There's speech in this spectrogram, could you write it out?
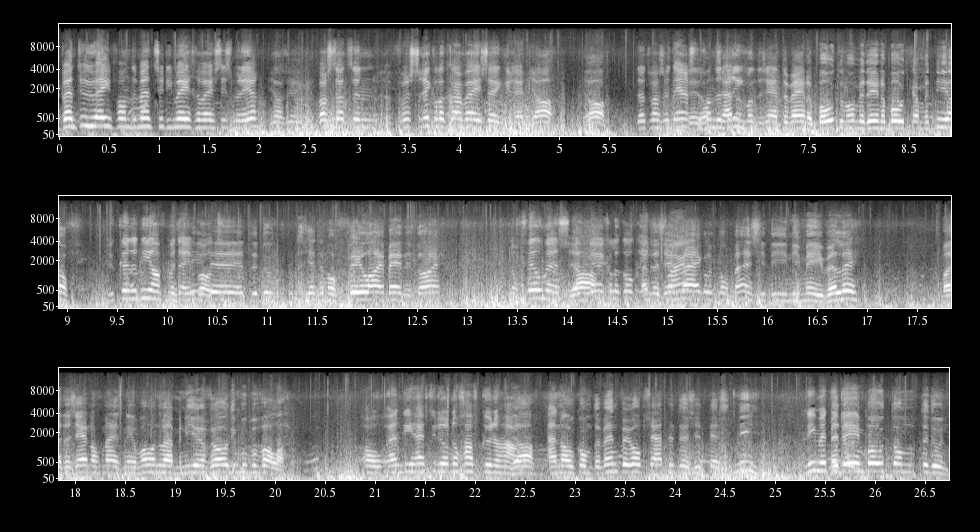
Bent u een van de mensen die mee geweest is, meneer? Jazeker. Was dat een verschrikkelijk karwei zeker, hè? Ja, ja. Dat was het ergste van de drie. Want er zijn te weinig boten, nog met één boot kan het niet af. U kunt het niet af met één boot? Te, te doen. Er zitten nog veel dus daar. Nog veel mensen. Ja, werkelijk ook en er zijn werkelijk nog mensen die niet mee willen. Maar er zijn nog mensen die gewonnen. We hebben hier een vrouw die moet bevallen. Oh, en die heeft u er nog af kunnen halen? Ja, en nu komt de wind weer opzetten, dus het is niet, niet met, met één boot om te doen.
